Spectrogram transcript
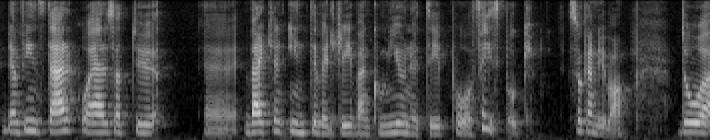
den finns där och är det så att du eh, verkligen inte vill driva en community på Facebook, så kan det ju vara, då,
